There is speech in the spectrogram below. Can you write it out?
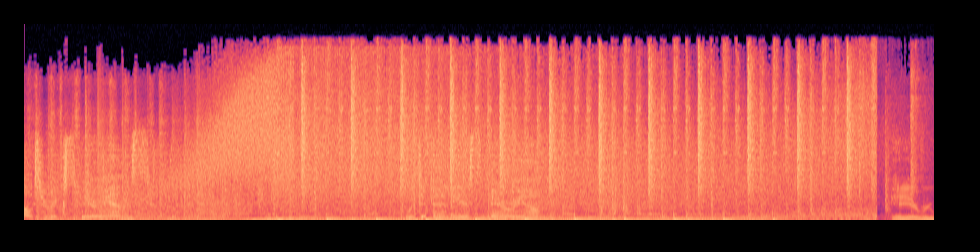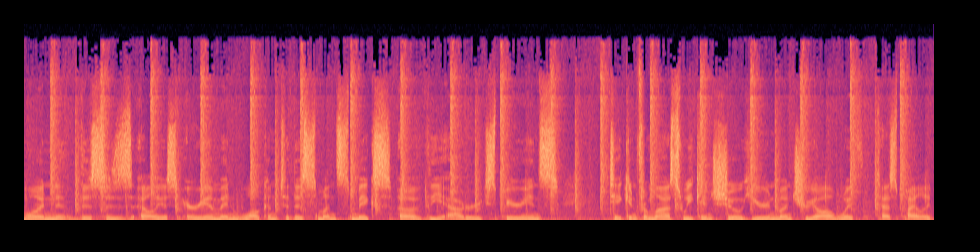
Experience with Elias. Hey everyone, this is Elias Erium, and welcome to this month's mix of The Outer Experience, taken from last weekend's show here in Montreal with Test Pilot.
